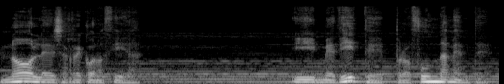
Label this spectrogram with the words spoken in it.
no les reconocía. Y medite profundamente.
